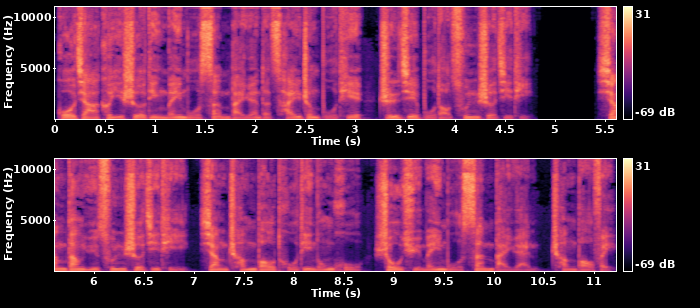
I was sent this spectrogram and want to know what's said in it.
国家可以设定每亩三百元的财政补贴，直接补到村社集体。相当于村社集体向承包土地农户收取每亩三百元承包费，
